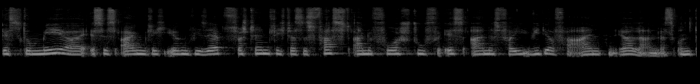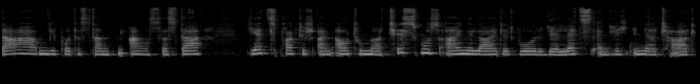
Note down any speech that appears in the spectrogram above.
desto mehr ist es eigentlich irgendwie selbstverständlich, dass es fast eine Vorstufe ist eines wiedervereinten Irlandes. Und da haben die Protestanten Angst, dass da jetzt praktisch ein Automatismus eingeleitet wurde, der letztendlich in der Tat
